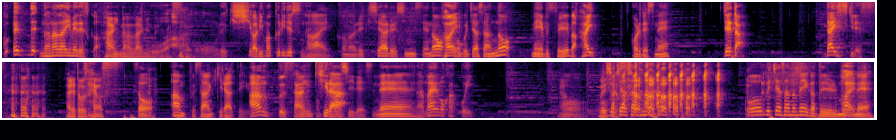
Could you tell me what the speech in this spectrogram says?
ごいえで7代目ですか？はい、7代目になうわります。もう歴史ありまくりですねはい。この歴史ある老舗のはい大口屋さんの名物といえば、はいこれですね。出た大好きです ありがとうございます。そう。アンプ3キラーという。アンプ3キラらしいですね。名前もかっこいいもう大口屋さんの 大口屋さんのメーカーというよりもうね、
